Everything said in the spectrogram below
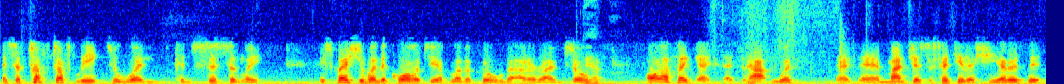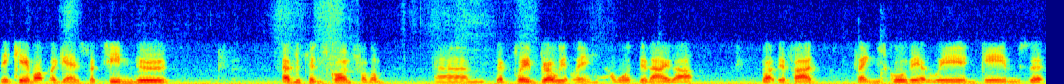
It's a tough, tough league to win consistently, especially when the quality of Liverpool that are around. So, Yeah. All I think that, that happened with uh, Manchester City this year is that they came up against a team who everything's gone for them. Um, they've played brilliantly. I won't deny that, but they've had things go their way in games that,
